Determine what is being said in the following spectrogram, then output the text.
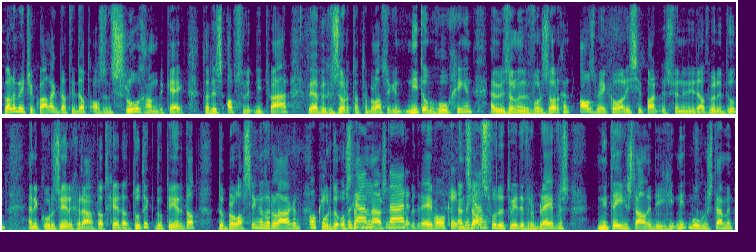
wel een beetje kwalijk dat u dat als een slogan bekijkt. Dat is absoluut niet waar. We hebben gezorgd dat de belastingen niet omhoog gingen. En we zullen ervoor zorgen, als wij coalitiepartners vinden die dat willen doen, en ik corrigeer graag dat jij dat doet, ik noteer dat, de belastingen verlagen okay, voor de Oostendenaars en de bedrijven. Okay, en zelfs gaan... voor de tweede verblijvers, niet tegenstaande die niet mogen stemmen,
